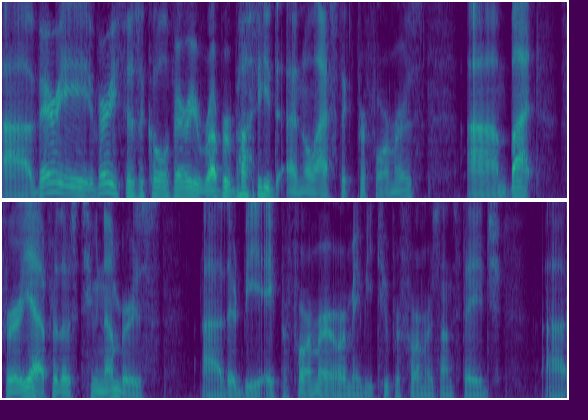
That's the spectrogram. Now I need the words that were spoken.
Uh, very, very physical, very rubber-bodied and elastic performers. Um, but for yeah, for those two numbers, uh, there'd be a performer or maybe two performers on stage, uh,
